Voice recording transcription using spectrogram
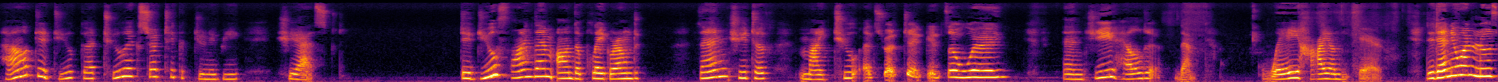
How did you get two extra tickets, Junie B? she asked. Did you find them on the playground? Then she took my two extra tickets away and she held them way high on the air. Did anyone lose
